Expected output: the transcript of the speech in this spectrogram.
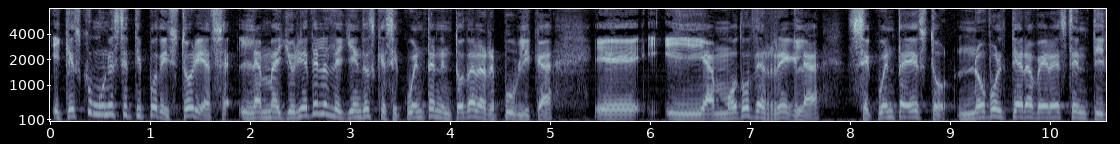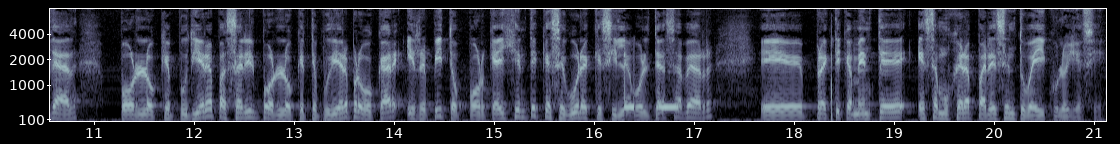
Y que es común este tipo de historias. La mayoría de las leyendas que se cuentan en toda la República eh, y a modo de regla se cuenta esto, no voltear a ver a esta entidad por lo que pudiera pasar y por lo que te pudiera provocar. Y repito, porque hay gente que asegura que si la volteas a ver, eh, prácticamente esa mujer aparece en tu vehículo, Jesse.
